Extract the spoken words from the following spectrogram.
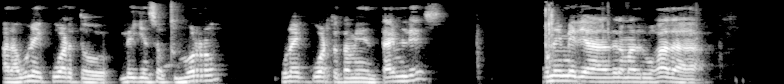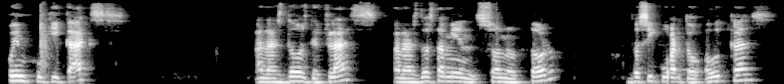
A la una y cuarto Legends of Tomorrow. Una y cuarto también Timeless. Una y media de la madrugada Queen Cats. A las 2 de Flash. A las 2 también Son Thor. 2 y cuarto Outcast.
